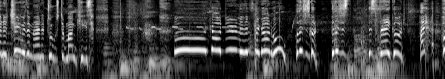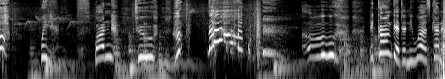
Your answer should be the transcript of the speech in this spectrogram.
in a tree with a man who talks to monkeys. Oh, I can't do this. I can't. Oh, oh this is good. This is this is very good. I. Oh, wait here. One, two. Ah! Oh, it can't get any worse, can it?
